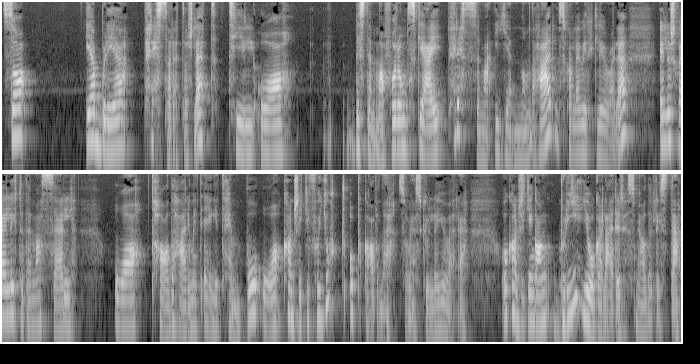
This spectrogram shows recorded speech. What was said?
Så jeg ble pressa rett og slett til å bestemme meg for om skal jeg presse meg igjennom det her, skal jeg virkelig gjøre det, eller skal jeg lytte til meg selv og ta det her i mitt eget tempo og kanskje ikke få gjort oppgavene som jeg skulle gjøre. Og kanskje ikke engang bli yogalærer, som jeg hadde lyst til.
